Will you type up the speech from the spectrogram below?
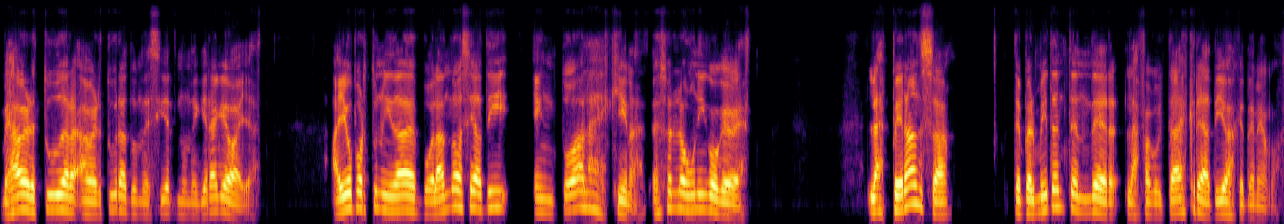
Ves aberturas abertura donde, donde quiera que vayas. Hay oportunidades volando hacia ti en todas las esquinas. Eso es lo único que ves. La esperanza te permite entender las facultades creativas que tenemos.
